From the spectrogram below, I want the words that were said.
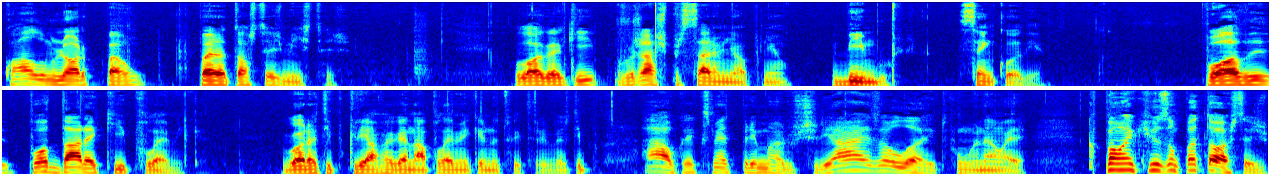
qual o melhor pão para tostas mistas? Logo aqui, vou já expressar a minha opinião. Bimbo, sem côdea. Pode, pode dar aqui polémica. Agora, tipo, criava ganhar polémica no Twitter. Mas, tipo, ah, o que é que se mete primeiro? Os cereais ou o leite? Puma, não, era. Que pão é que usam para tostas?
